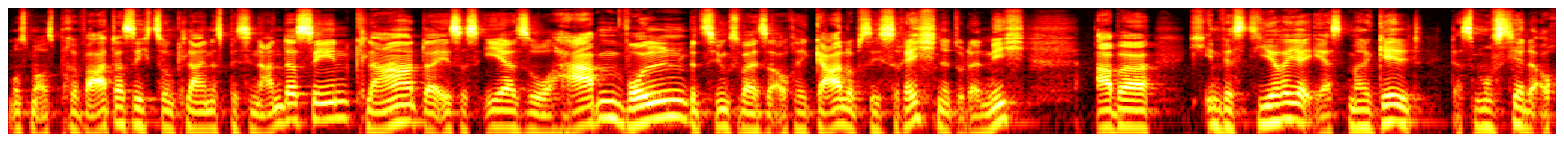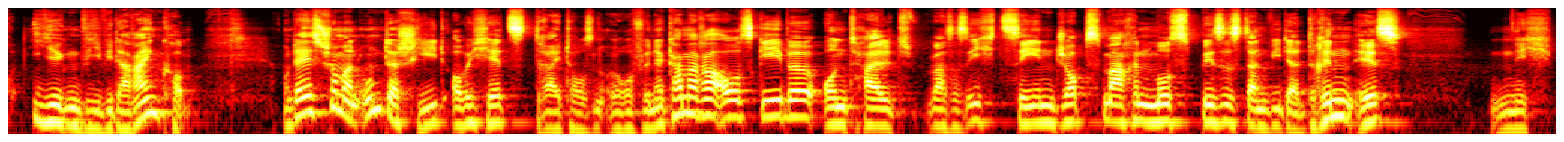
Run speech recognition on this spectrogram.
muss man aus privater Sicht so ein kleines bisschen anders sehen. Klar, da ist es eher so haben wollen, beziehungsweise auch egal, ob es sich rechnet oder nicht. Aber ich investiere ja erstmal Geld. Das muss ja da auch irgendwie wieder reinkommen. Und da ist schon mal ein Unterschied, ob ich jetzt 3000 Euro für eine Kamera ausgebe und halt, was weiß ich, 10 Jobs machen muss, bis es dann wieder drin ist nicht,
